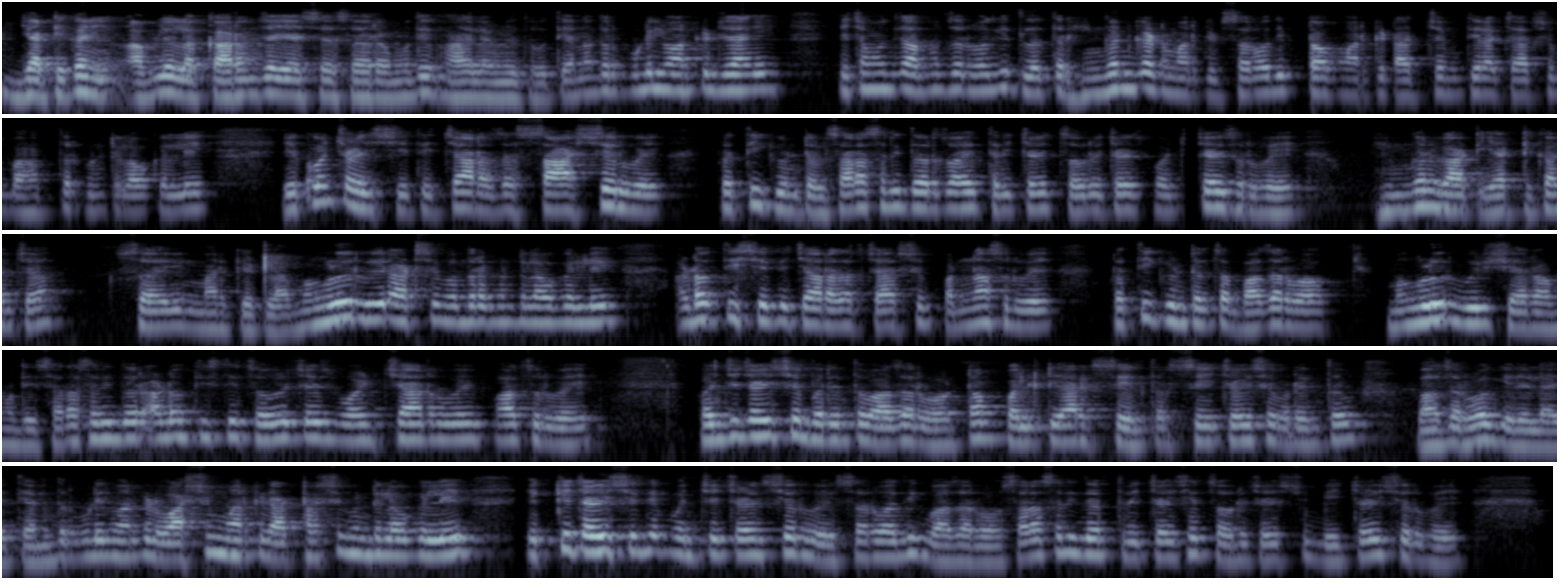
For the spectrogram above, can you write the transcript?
या ठिकाणी आपल्याला कारंजा या शहरामध्ये पाहायला मिळतो त्यानंतर पुढील मार्केट जे आहे याच्यामध्ये आपण जर बघितलं तर हिंगणघाट मार्केट सर्वाधिक टॉप मार्केट आजच्या मितीला चारशे बहात्तर क्विंटल अवकाले एकोणचाळीसशे ते चार हजार सहाशे रुपये प्रति क्विंटल सरासरी दर जो आहे त्रेचाळीस चौवेचाळीस पंचेचाळीस रुपये हिंगणघाट या ठिकाणच्या सोयाबीन मार्केटला मंगळूरवीर आठशे पंधरा क्विंटल अवकाले अडतीसशे ते चार हजार चारशे पन्नास रुपये प्रति क्विंटलचा बाजारभाव मंगळूरवीर शहरामध्ये. सरासरी दर अडतीस ते चौवेचाळीस पॉईंट चार रुपये पाच रुपये पंचेचाळीसशेपर्यंत बाजारभाव टॉप क्वालिटी आर असेल तर सेहेचाळीसशेपर्यंत बाजारभाव गेलेला आहे. त्यानंतर पुढील मार्केट वाशिम मार्केट अठराशे क्विंटल गेले एक्केचाळीसशे ते पंचेचाळीसशे रुपये सर्वाधिक बाजारभाव सरासरी दर त्रेचाळीसशे चौवेचाळीसशे बेचाळीसशे रुपये.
